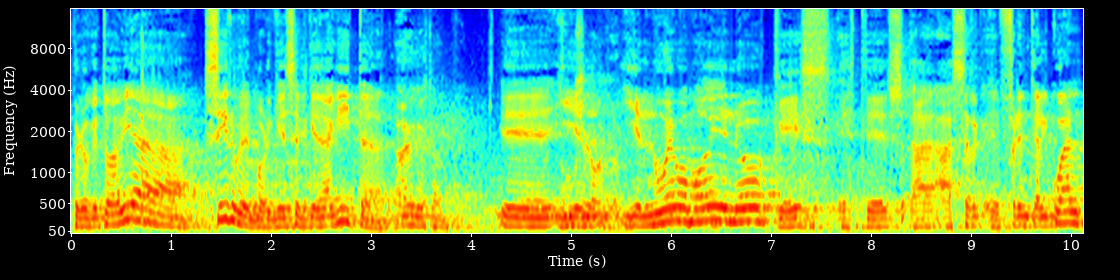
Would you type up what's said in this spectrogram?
pero que todavía sirve porque es el que da guita. Ahí está. Eh, y, el, Funciona. y el nuevo modelo que es este, a- eh, frente al cual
